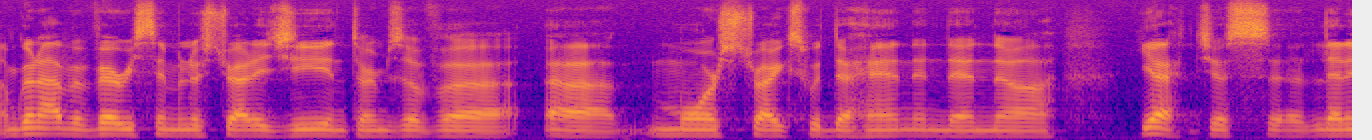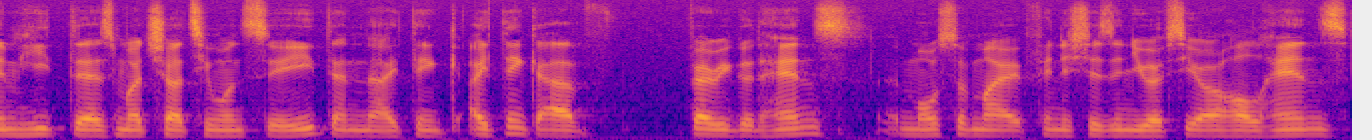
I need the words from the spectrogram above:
I'm gonna have a very similar strategy in terms of uh, more strikes with the hand, and then yeah, just let him eat as much shots he wants to eat. And I think I think I have very good hands. Most of my finishes in UFC are all hands.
